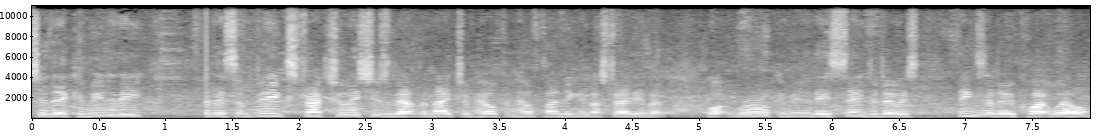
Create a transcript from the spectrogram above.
to their community. There's some big structural issues about the nature of health and health funding in Australia, but what rural communities seem to do is things they do quite well,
